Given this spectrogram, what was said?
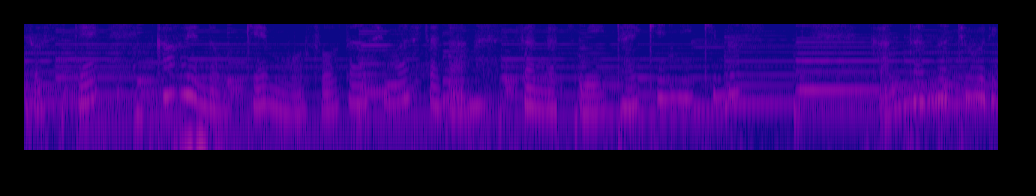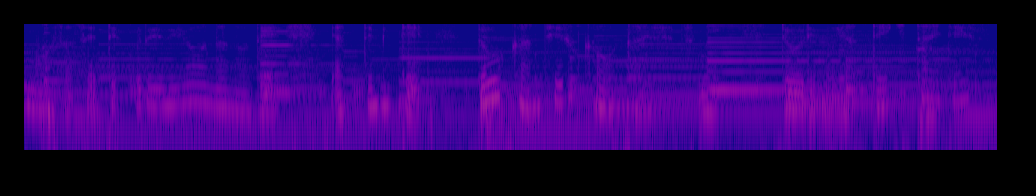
そしてカフェの件も相談しましたが3月に体験に行きます。簡単な調理もさせてくれるようなのでやってみてどう感じるかを大切に料理もやっていきたいです。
